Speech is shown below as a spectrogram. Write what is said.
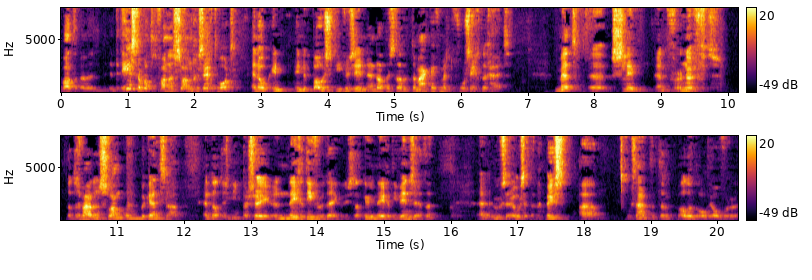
wat, het eerste wat van een slang gezegd wordt, en ook in, in de positieve zin, en dat is dat het te maken heeft met voorzichtigheid. Met slim en vernuft. Dat is waar een slang om bekend staat. En dat is niet per se een negatieve betekenis. Dat kun je negatief inzetten. Uh, hoe staat het er? We hadden het al over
